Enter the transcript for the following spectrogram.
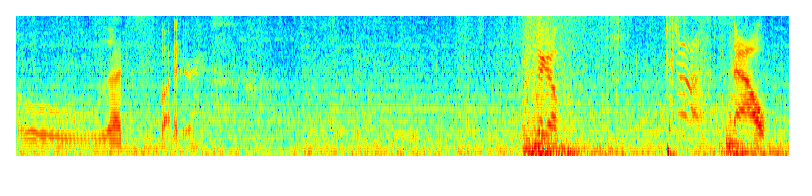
Oh, that's a spider. Pick up. Ah, ow.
